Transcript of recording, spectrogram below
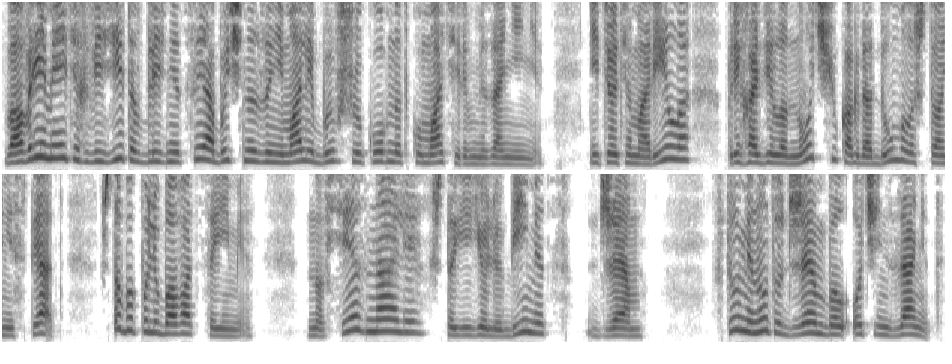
во время этих визитов близнецы обычно занимали бывшую комнатку матери в мезонине, и тетя Марилла приходила ночью, когда думала, что они спят, чтобы полюбоваться ими. Но все знали, что ее любимец — Джем. В ту минуту Джем был очень занят,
